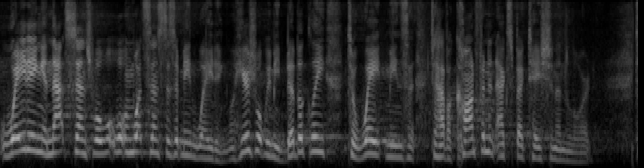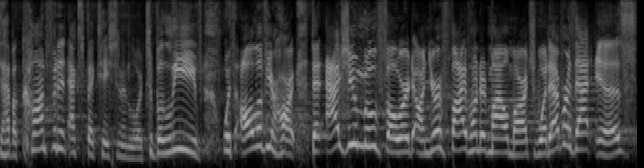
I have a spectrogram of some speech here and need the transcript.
waiting in that sense, well, in what sense does it mean waiting? Well, here's what we mean. Biblically, to wait means to have a confident expectation in the Lord. To have a confident expectation in the Lord, to believe with all of your heart that as you move forward on your 500 mile march, whatever that is,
